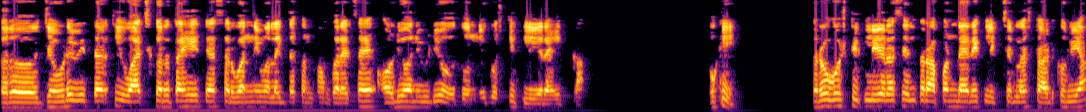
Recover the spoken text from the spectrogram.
तर जेवढे विद्यार्थी वाच करत आहे त्या सर्वांनी मला एकदा कन्फर्म करायचं आहे. ऑडिओ आणि व्हिडिओ दोन्ही गोष्टी क्लिअर आहेत का? ओके सर्व गोष्टी क्लिअर असेल तर आपण डायरेक्ट लेक्चरला स्टार्ट करूया.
